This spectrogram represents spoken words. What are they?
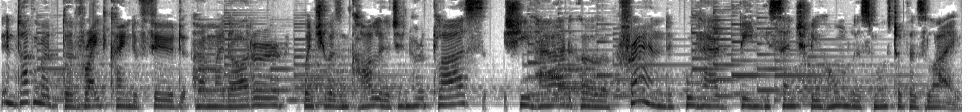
In talking about the right kind of food, uh, my daughter, when she was in college, in her class, she had a friend who had been essentially homeless most of his life.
